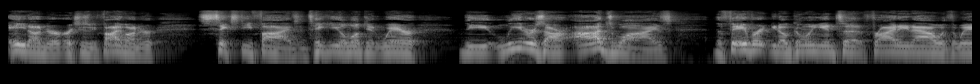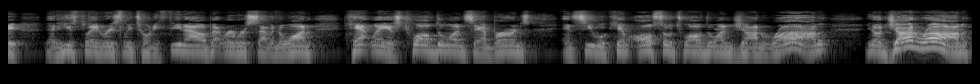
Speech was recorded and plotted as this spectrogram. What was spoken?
eight under, or excuse me, five under 65s. And taking a look at where the leaders are odds wise, the favorite, you know, going into Friday now with the way that he's played recently, Tony Finau, Bet Rivers 7 to 1. Cantlay is 12 to 1. Sam Burns and Siwoo Kim also 12 to 1. Jon Rahm, you know, Jon Rahm,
